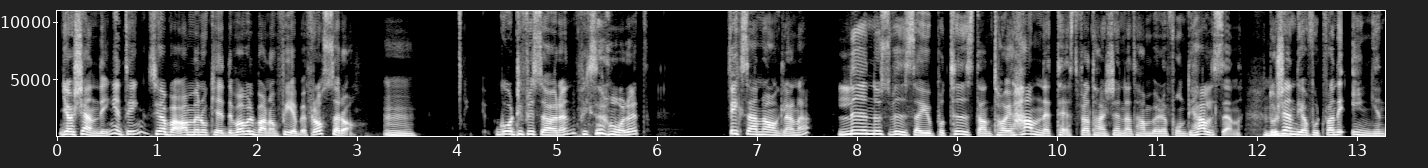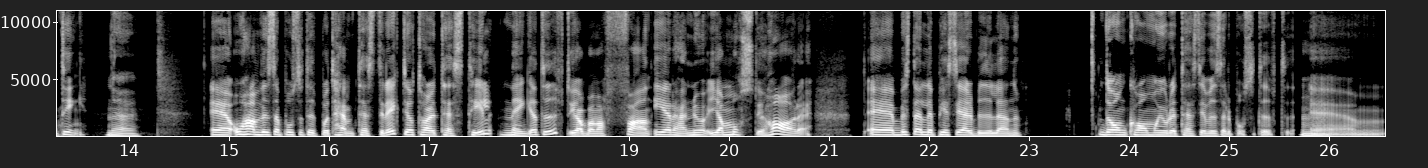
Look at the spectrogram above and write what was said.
Jag kände ingenting så jag bara, ja men okej det var väl bara någon feberfrossa då. Mm. Går till frisören, fixar håret, fixar naglarna. Linus visar ju på tisdagen, tar ju han ett test för att han kände att han började få ont i halsen. Då kände jag fortfarande ingenting. Nej. Eh, och han visar positivt på ett hemtest direkt. Jag tar ett test till, negativt. Och jag bara, vad fan är det här nu? Jag måste ju ha det. Eh, beställde PCR-bilen. De kom och gjorde ett test, jag visade positivt. Ehm,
